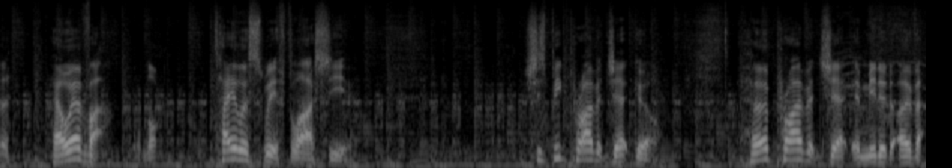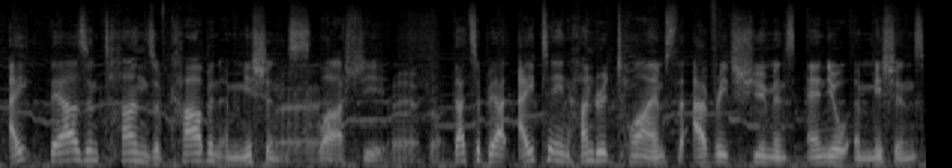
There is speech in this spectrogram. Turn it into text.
However, Well, not Taylor Swift last year, she's big private jet girl. Her private jet emitted over 8,000 tons of carbon emissions last year. Yeah, that's right. That's about 1,800 times the average human's annual emissions,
